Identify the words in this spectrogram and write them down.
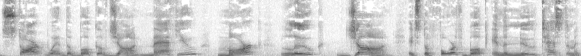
start with the book of John. Matthew, Mark, Luke, John. It's the fourth book in the New Testament.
